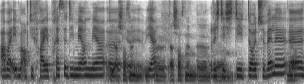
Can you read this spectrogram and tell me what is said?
aber eben auch die freie Presse, die mehr und mehr die erschossenen, äh, ja, äh, erschossenen äh, richtig, ähm, die Deutsche Welle äh,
